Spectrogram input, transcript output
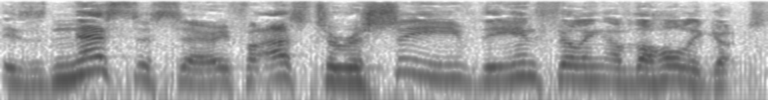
is necessary for us to receive the infilling of the Holy Ghost.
